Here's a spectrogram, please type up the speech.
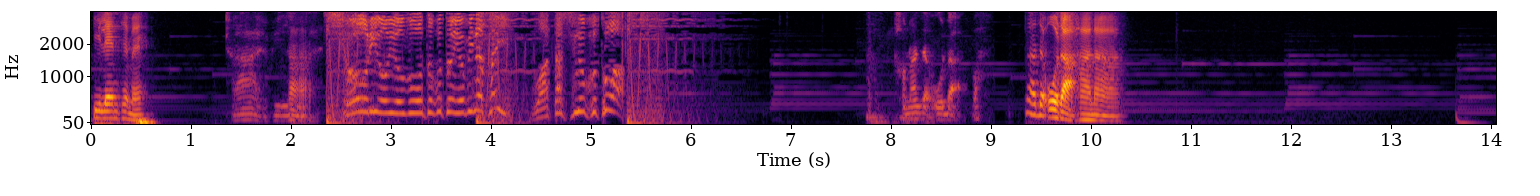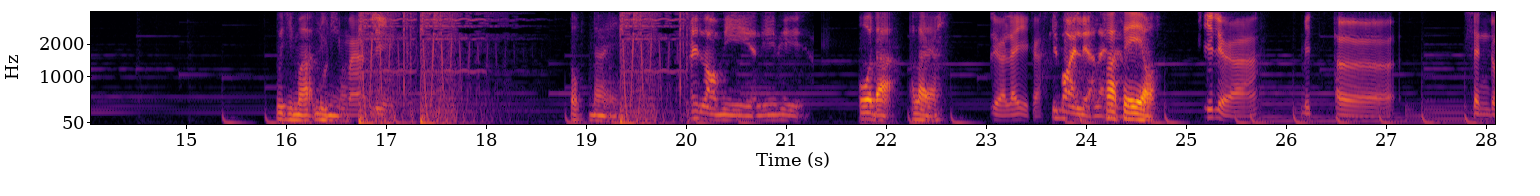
พี่เล่นใช่ไหม ใช่พี่ ได้ เล่น 勝利を呼ぶ男と呼びなさい私のことは เขาน่าจะโอดะปะ น่าจะโอดาฮานา ฟูจิมะลิงชิวะมะลิงตบในให้เรามีอันนี้พี่ โอดะอะไรอะเหลืออะไรอีกอะพี่บอยเหลืออะไรคาเซเหรอพี่เหลือมิดเออเซนโด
